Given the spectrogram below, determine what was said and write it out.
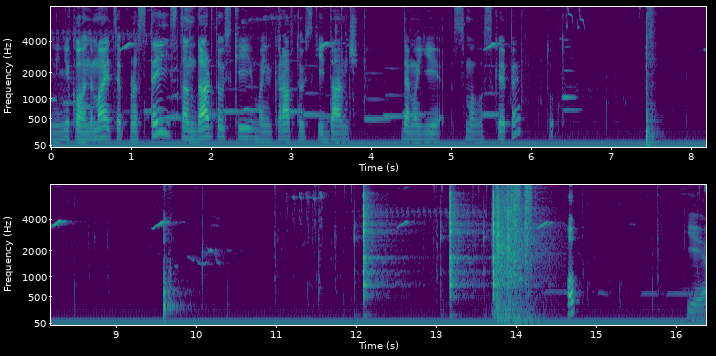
Ні, нікого немає, це простий стандартовський майнкрафтовський данж. Де мої смолоскипи? Тут. Оп. Є.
